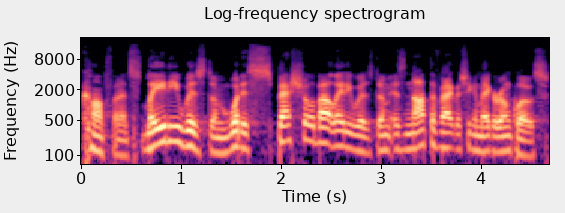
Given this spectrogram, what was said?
confidence. Lady Wisdom, what is special about Lady Wisdom is not the fact that she can make her own clothes.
